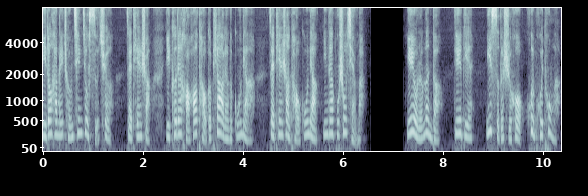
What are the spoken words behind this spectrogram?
你都还没成亲就死去了，在天上你可得好好讨个漂亮的姑娘啊！在天上讨姑娘应该不收钱吧？”也有人问道：“爹爹，你死的时候会不会痛啊？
